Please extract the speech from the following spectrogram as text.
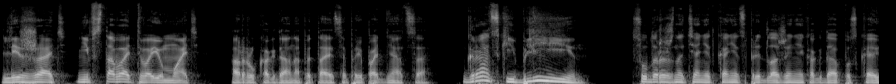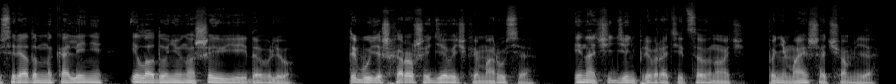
«Лежать! Не вставать, твою мать!» Ору, когда она пытается приподняться. «Градский, блин!» Судорожно тянет конец предложения, когда опускаюсь рядом на колени и ладонью на шею ей давлю. «Ты будешь хорошей девочкой, Маруся, иначе день превратится в ночь. Понимаешь, о чем я?»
